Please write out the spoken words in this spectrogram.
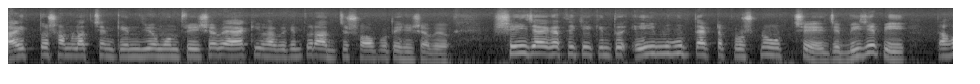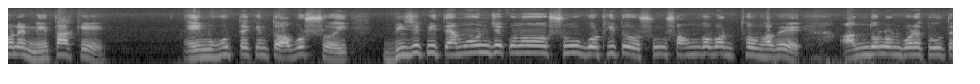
দায়িত্ব সামলাচ্ছেন কেন্দ্রীয় মন্ত্রী হিসেবে, একইভাবে কিন্তু রাজ্য সভাপতি হিসেবেও। সেই জায়গা থেকে কিন্তু এই মুহূর্তে একটা প্রশ্ন উঠছে যে, বিজেপি তাহলে নেতাকে এই মুহূর্তে কিন্তু অবশ্যই বিজেপি তেমন যে কোনো সুগঠিত সুসংঘবদ্ধভাবে আন্দোলন গড়ে তুলতে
